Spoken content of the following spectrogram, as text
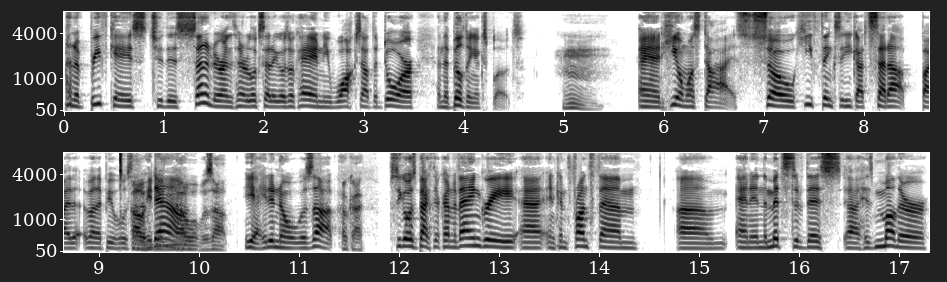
kind of briefcase to this senator, and the senator looks at it, goes okay, and he walks out the door, and the building explodes. Hmm. And he almost dies. So he thinks that he got set up by the, by the people who set oh, him he down. didn't know what was up. Yeah, he didn't know what was up. Okay. So he goes back there kind of angry uh, and confronts them. Um, and in the midst of this, uh, his mother,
